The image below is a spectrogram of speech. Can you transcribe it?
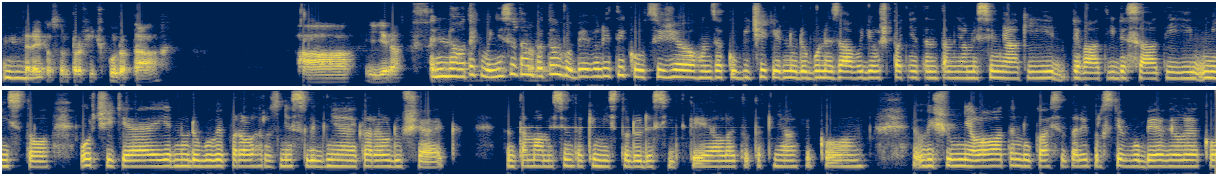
mm. který to jsem trošičku dotáhl. A jinak... No, tak oni se tam potom objevili ty kluci, že jo, Honza Kubíček jednu dobu nezávodil špatně, ten tam měl, myslím, nějaký devátý, desátý místo. Určitě jednu dobu vypadal hrozně slibně Karel Dušek. Ten tam má, myslím, taky místo do desítky, ale to tak nějak jako vyšumělo a ten Lukáš se tady prostě objevil jako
